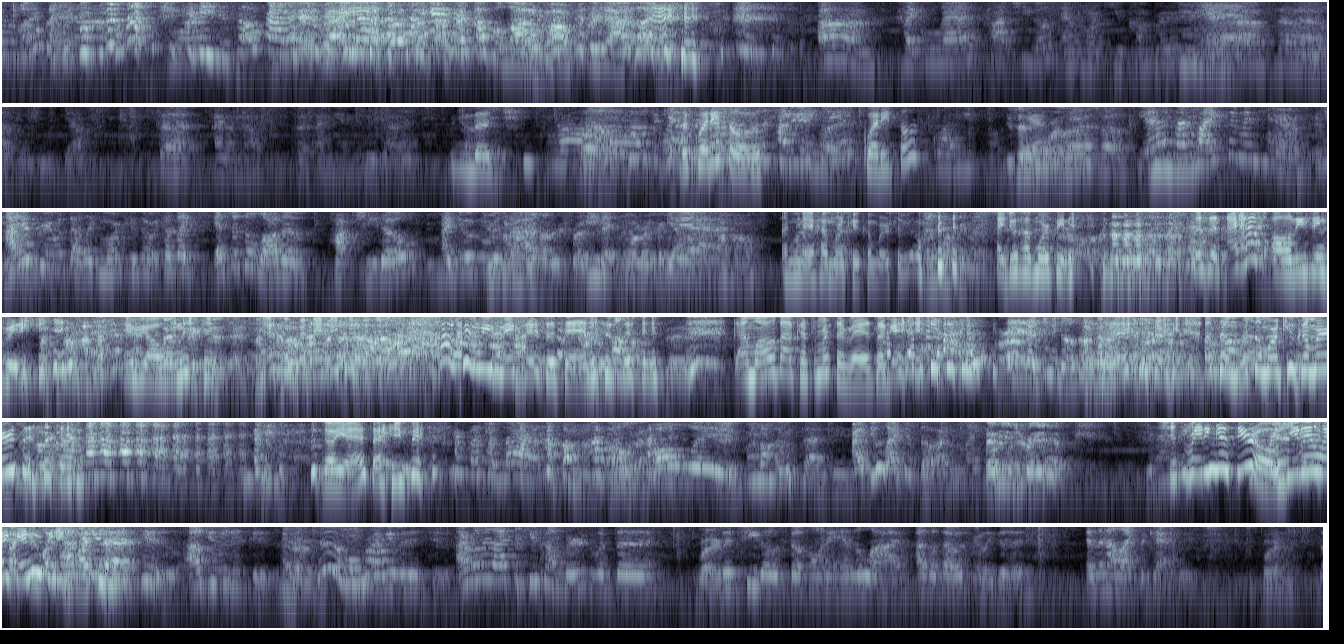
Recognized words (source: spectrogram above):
It. More- Khadijah's so proud of herself. Right, yeah. She gave herself a lot of props for that. Like, Um, like less hot Cheetos and more cucumbers. Yes. Of the yeah. the I don't know the onion stuff. the Cabbage. No. I was cool with the The cabbage. cueritos. How do you say it? cueritos. Guaritos. You said Yeah. more of More those? of those. Yes, I like them in here. I agree with that. Like more cucumber, because like it's just a lot of hot Cheeto. I do agree with that. Cucumber that. just like refreshing. Ma- more refre- yeah. Yeah. Uh huh. I mean, I have more cucumbers. If you And more peanuts. I do have more peanuts. Listen, I have all these ingredients. if y'all want it to. How can we make this a 10? Listen, Okay. I'm all about customer service, okay? Girl, like, give me those. oh, some, some more cucumbers? oh, yes? How you feel? You're fun to laugh. Oh, Always. I'm. I do like it though. I'm like. Ebony, did you rate it? She's rating a zero. She didn't like Like, you like anything. I'll like give it a two. I'll give it a two. Uh, two. I'll give it a two. I really like the cucumbers with the Right. the Cheeto stuff on it and the lime. I thought that was really good. And then I like the cabbage. Okay.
